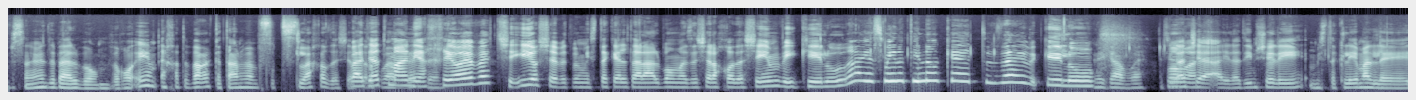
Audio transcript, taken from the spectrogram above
ושמים את זה באלבום, ורואים איך הדבר הקטן והמפוצלח הזה שיוצא לך ואת יודעת מה אני הכי אוהבת? שהיא יושבת ומסתכלת על האלבום הזה של החודשים, והיא כאילו, אה, יסמין התינוקת, זה, וכאילו... לגמרי. את יודעת שהילדים שלי מסתכלים על, אה,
